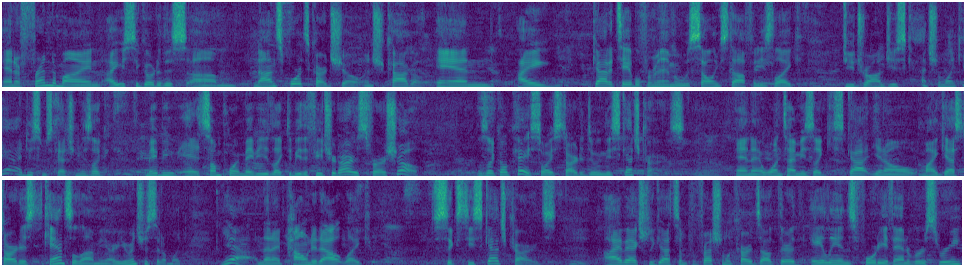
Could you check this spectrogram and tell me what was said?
And a friend of mine, I used to go to this um, non sports card show in Chicago. And I got a table from him and was selling stuff. And he's like, Do you draw and do you sketch? I'm like, Yeah, I do some sketching. He's like, Maybe at some point, maybe you'd like to be the featured artist for our show. I was like, Okay. So I started doing these sketch cards. And at one time, he's like, Scott, you know, my guest artist canceled on me. Are you interested? I'm like, Yeah. And then I pounded out like 60 sketch cards. I've actually got some professional cards out there. the Aliens 40th anniversary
